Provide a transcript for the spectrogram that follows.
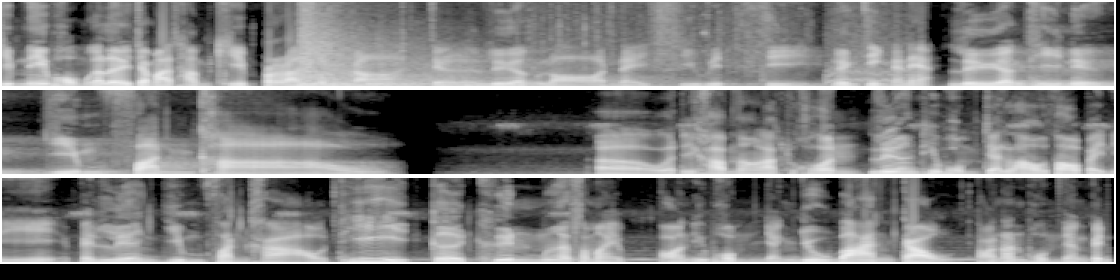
คลิปนี้ผมก็เลยจะมาทำคลิปประสบการณ์เจอเรื่องหลอนในชีวิตจริง เรื่องจริงนะเนี่ย เรื่องที่หนึ่งยิ้มฟันขาวเอ่อสวัสดีครับน้องรักทุกคน เรื่องที่ผมจะเล่าต่อไปนี้ เป็นเรื่องยิ้มฟันขาวที่เกิดขึ้นเมื่อสมัยตอนที่ผมยังอยู่บ้านเก่า ตอนนั้นผมยังเป็น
